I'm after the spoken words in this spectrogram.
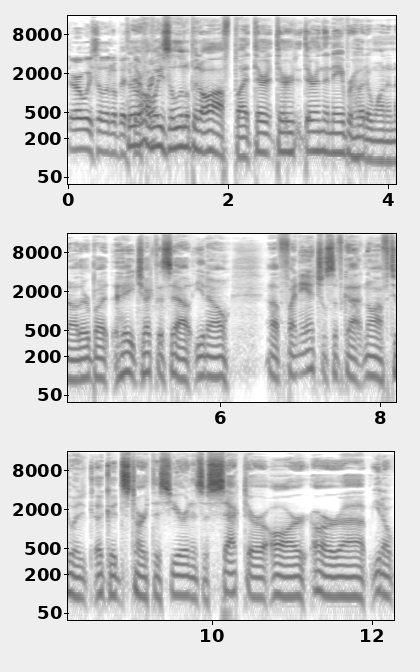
They're always a little bit they're different. always a little bit off, but they're they're they're in the neighborhood of one another. But hey, check this out. You know, uh, financials have gotten off to a, a good start this year, and as a sector are are uh, you know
